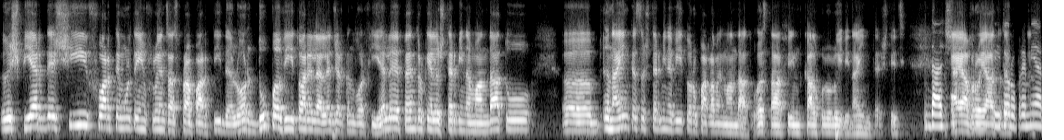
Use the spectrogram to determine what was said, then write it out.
își pierde și foarte multă influență asupra partidelor după viitoarele alegeri când vor fi ele, pentru că el își termină mandatul uh, înainte să-și termine viitorul Parlament mandatul. Ăsta fiind calculul lui dinainte, știți? Da, și Aia viitorul premier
